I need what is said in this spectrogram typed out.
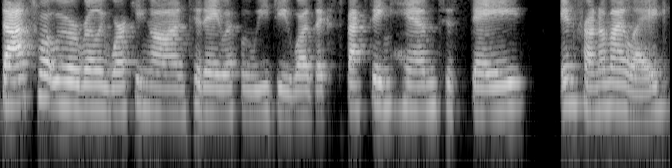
that's what we were really working on today with Luigi was expecting him to stay in front of my leg,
